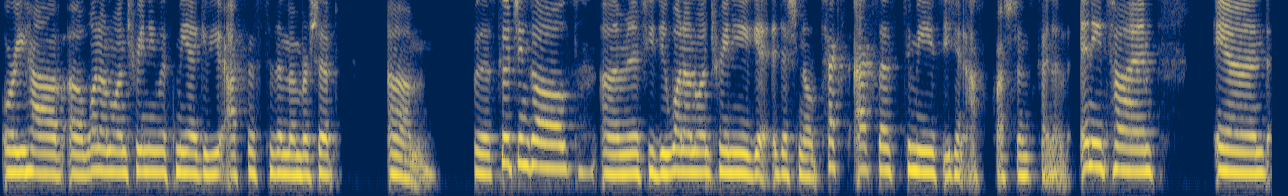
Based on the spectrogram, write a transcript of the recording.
or you have a one-on-one training with me, I give you access to the membership. Um, for those coaching calls. Um, and if you do one on one training, you get additional text access to me so you can ask questions kind of anytime. And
